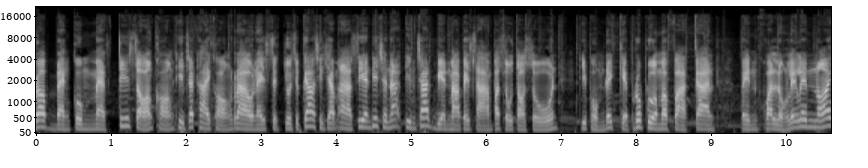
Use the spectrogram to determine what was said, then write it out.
รอบแบ่งกลุ่มแมตช์ที่ 2 ของทีมชาติไทยของเราในศึกยู19ชิงแชมป์อาเซียนที่ชนะทีมชาติเบียนมาไป 3 ประตูต่อศูนย์ที่ผมได้เก็บรวบรวมมาฝากกันเป็นควันหลงเล็กๆน้อย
